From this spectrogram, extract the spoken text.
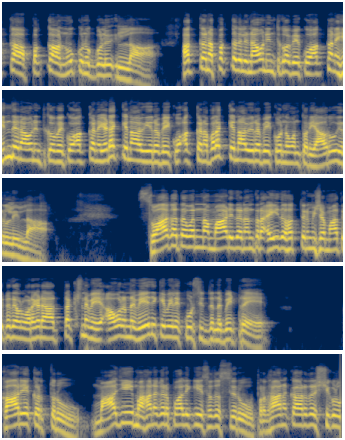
ಅಕ್ಕ ಪಕ್ಕ ನೂಕುನುಗ್ಗುಗಳು ಇಲ್ಲ. ಅಕ್ಕನ ಪಕ್ಕದಲ್ಲಿ ನಾವು ನಿಂತ್ಕೋಬೇಕು, ಅಕ್ಕನ ಹಿಂದೆ ನಾವು ನಿಂತ್ಕೋಬೇಕು, ಅಕ್ಕನ ಎಡಕ್ಕೆ ನಾವು ಇರಬೇಕು, ಅಕ್ಕನ ಬಲಕ್ಕೆ ನಾವು ಇರಬೇಕು ಅನ್ನುವಂಥವ್ರು ಯಾರೂ ಇರಲಿಲ್ಲ. ಸ್ವಾಗತವನ್ನು ಮಾಡಿದ ನಂತರ ಐದು ಹತ್ತು ನಿಮಿಷ ಮಾತುಕತೆ ಅವರು ಹೊರಗಡೆ ಆದ ತಕ್ಷಣವೇ ಅವರನ್ನು ವೇದಿಕೆ ಮೇಲೆ ಕೂರಿಸಿದ್ದನ್ನು ಬಿಟ್ಟರೆ ಕಾರ್ಯಕರ್ತರು, ಮಾಜಿ ಮಹಾನಗರ ಪಾಲಿಕೆ ಸದಸ್ಯರು, ಪ್ರಧಾನ ಕಾರ್ಯದರ್ಶಿಗಳು,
